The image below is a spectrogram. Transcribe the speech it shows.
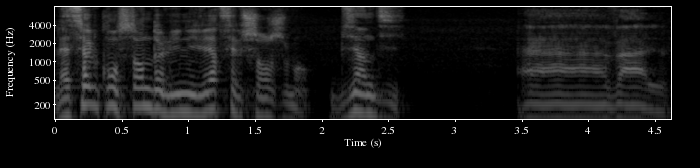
La seule constante de l'univers, c'est le changement. Bien dit. Euh, Val.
